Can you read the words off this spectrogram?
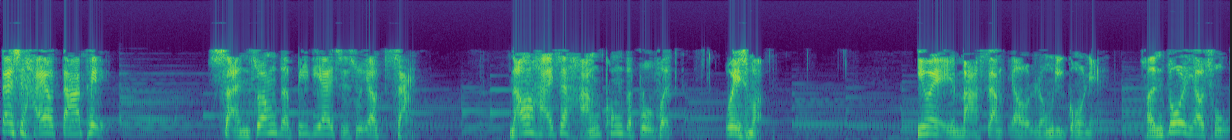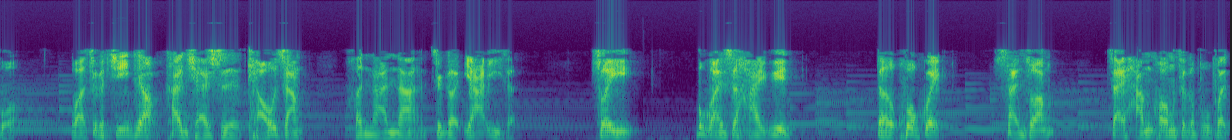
但是还要搭配散装的 BDI 指数要涨。然后还是航空的部分，为什么？因为马上要农历过年，很多人要出国，哇，这个机票看起来是调涨很难呐、这个压抑的。所以不管是海运的货柜、散装，在航空这个部分，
